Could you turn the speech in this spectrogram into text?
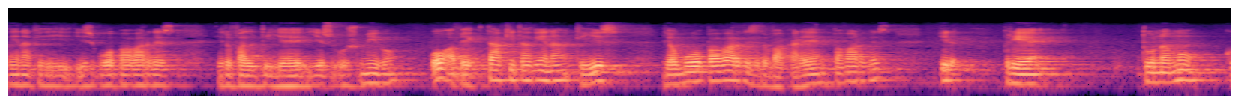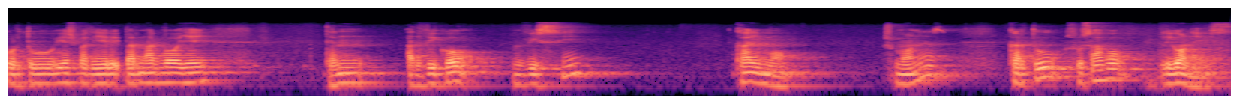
dieną, kai jis buvo pavargęs ir valtyje jis užmigo, o apie tą kitą dieną, kai jis jau buvo pavargęs ir vakarė pavargęs ir prie tų namų, kur tu viešpatie per nakvojai, ten atvyko visi kaimo žmonės kartu su savo ligoniais.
